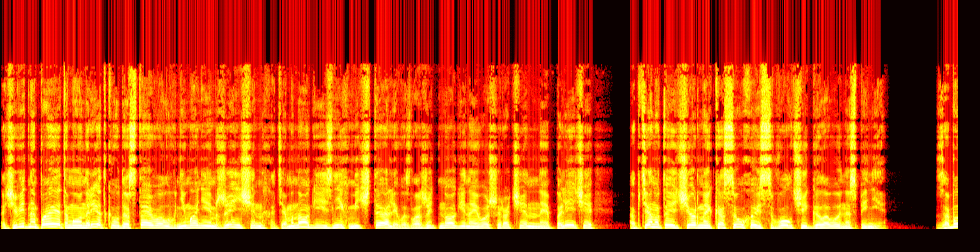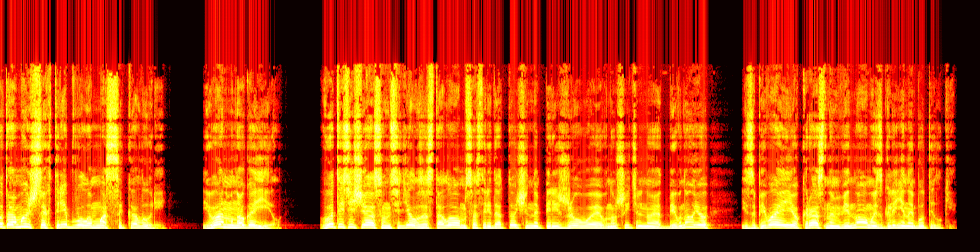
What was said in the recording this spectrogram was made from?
Очевидно, поэтому он редко удостаивал вниманием женщин, хотя многие из них мечтали возложить ноги на его широченные плечи, обтянутые черной косухой с волчьей головой на спине. Забота о мышцах требовала массы калорий. Иван много ел. Вот и сейчас он сидел за столом, сосредоточенно пережевывая внушительную отбивную и запивая ее красным вином из глиняной бутылки.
